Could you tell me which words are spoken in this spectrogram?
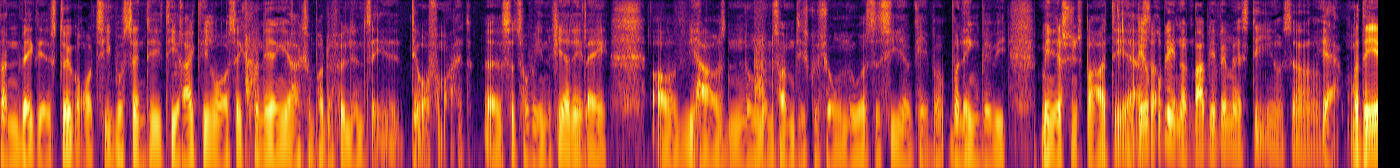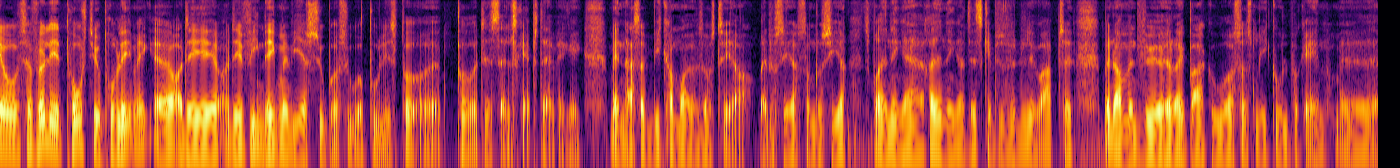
når den vægtede et stykke over 10 procent direkte i vores eksponering i aktieporteføljen, så det var for meget. Øh, så tog vi en fjerdedel af, og vi har også nogenlunde samme diskussion nu, og så siger okay, hvor, hvor længe vil vi? Men jeg synes bare, at det er... Ja, det er jo et problem, når den bare bliver ved med at stige. Og så... Ja, og det er jo selvfølgelig et positivt problem, ikke? Øh, og, det, og det er fint, ikke? men vi er super, super bullish på, øh, på det selskab stadigvæk. Ikke? Men altså, vi kommer jo også til at reducere, som du siger, spredning af redninger, det skal vi selvfølgelig leve op til. Men omvendt vil vi jo heller ikke bare gå ud og så smide guld på gaden med,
